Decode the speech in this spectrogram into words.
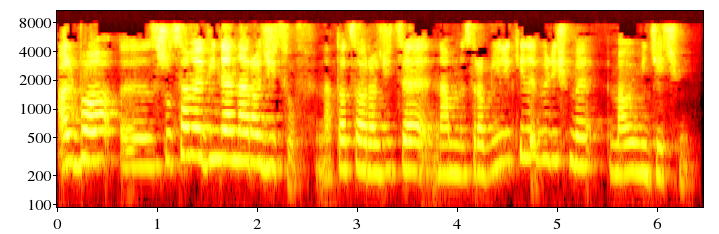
Albo e, zrzucamy winę na rodziców, na to, co rodzice nam zrobili, kiedy byliśmy małymi dziećmi.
